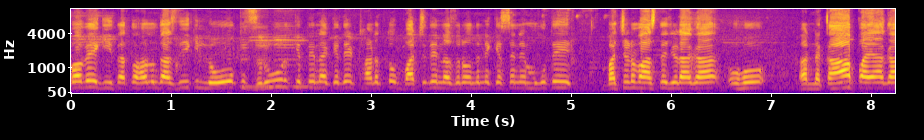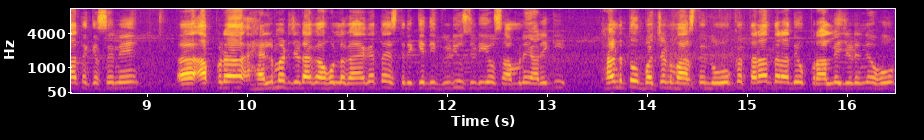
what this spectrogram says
ਪਵੇਗੀ। ਤਾਂ ਤੁਹਾਨੂੰ ਦੱਸਦੀ ਕਿ ਲੋਕ ਜ਼ਰੂਰ ਕਿਤੇ ਨਾ ਕਿਤੇ ਠੰਡ ਤੋਂ ਬਚਦੇ ਨਜ਼ਰ ਆਉਂਦੇ ਨੇ। ਕਿਸੇ ਨੇ ਮੂੰਹ ਤੇ ਬਚਣ ਵਾਸਤੇ ਜਿਹੜਾਗਾ ਉਹ ਅ, ਨਕਾਬ ਪਾਇਆਗਾ ਤੇ ਕਿਸੇ ਨੇ ਅ, ਆਪਣਾ ਹੈਲਮਟ ਜਿਹੜਾਗਾ ਉਹ ਲਗਾਇਆਗਾ। ਤਾਂ ਇਸ ਤਰੀਕੇ ਦੀ ਵੀਡੀਓ ਜਿਹੜੀ ਉਹ ਸਾਹਮਣੇ ਆ ਰਹੀ ਕਿ ਠੰਡ ਤੋਂ ਬਚਣ ਵਾਸਤੇ ਲੋਕ ਤਰ੍ਹਾਂ ਤਰ੍ਹਾਂ ਦੇ ਉਪਰਾਲੇ ਜਿਹੜੇ ਨੇ ਉਹ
